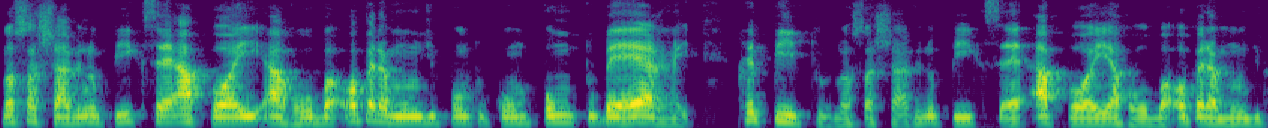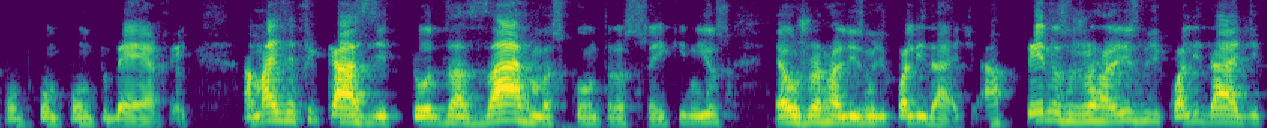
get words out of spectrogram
Nossa chave no Pix é apoie.operamundi.com.br. Repito, nossa chave no Pix é apoia.operamundi.com.br. A mais eficaz de todas as armas contra as fake news é o jornalismo de qualidade. Apenas o jornalismo de qualidade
